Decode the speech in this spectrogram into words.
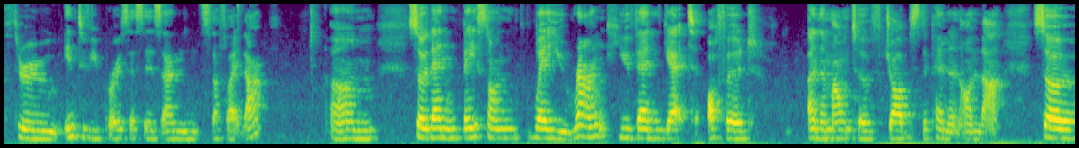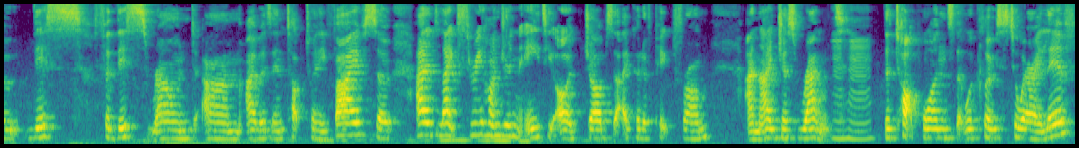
through interview processes and stuff like that. Um, so then, based on where you rank, you then get offered an amount of jobs dependent on that. So this for this round, um, I was in top 25. So I had like 380 odd jobs that I could have picked from. And I just ranked mm-hmm. the top ones that were close to where I live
